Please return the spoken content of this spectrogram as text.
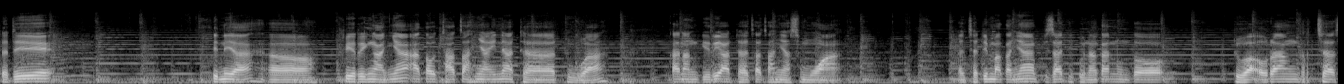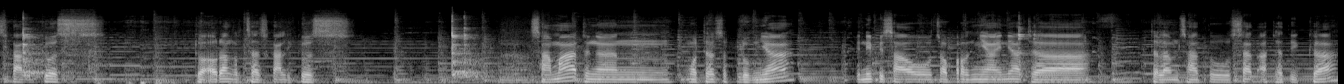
Jadi ini ya eh, piringannya atau cacahnya ini ada dua. Kanan kiri ada cacahnya semua. Nah, jadi makanya bisa digunakan untuk dua orang kerja sekaligus. Dua orang kerja sekaligus sama dengan model sebelumnya. Ini pisau choppernya ini ada dalam satu set ada tiga.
